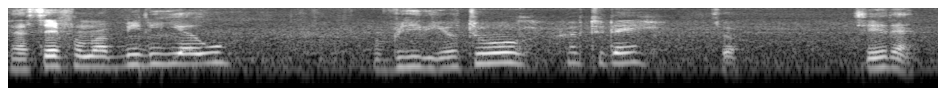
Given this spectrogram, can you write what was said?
that's it for my video, video tour of today. So, see you then.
